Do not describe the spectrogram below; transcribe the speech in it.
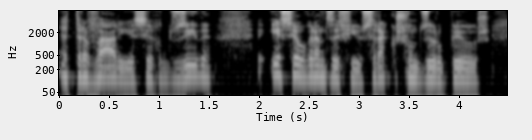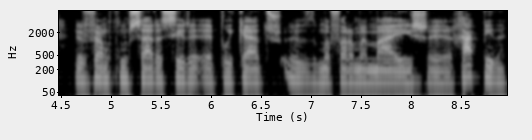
a travar e a ser reduzida? Esse é o grande desafio. Será que os fundos europeus vão começar a ser aplicados eh, de uma forma mais eh, rápida?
